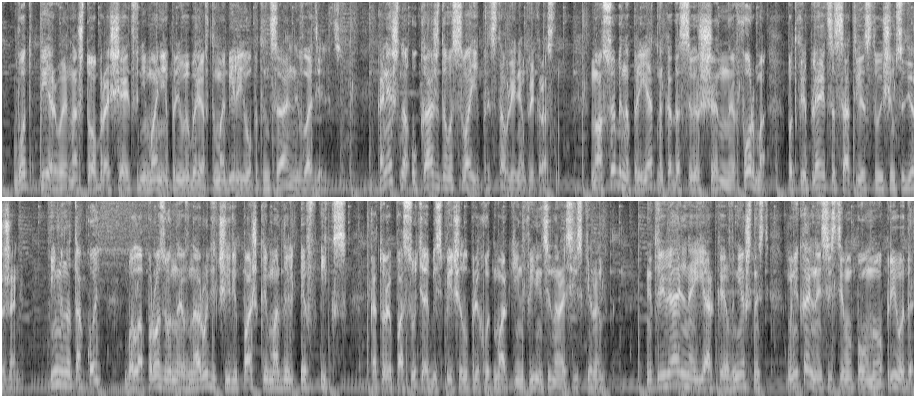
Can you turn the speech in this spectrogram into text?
– вот первое, на что обращает внимание при выборе автомобиля его потенциальный владелец. Конечно, у каждого свои представления о прекрасном. Но особенно приятно, когда совершенная форма подкрепляется соответствующим содержанием. Именно такой была прозванная в народе черепашкой модель FX, которая, по сути, обеспечила приход марки Infiniti на российский рынок. Нетривиальная яркая внешность, уникальная система полного привода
